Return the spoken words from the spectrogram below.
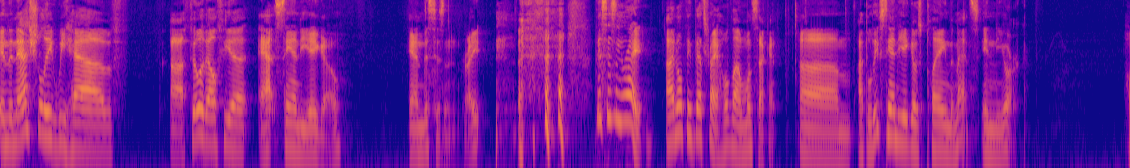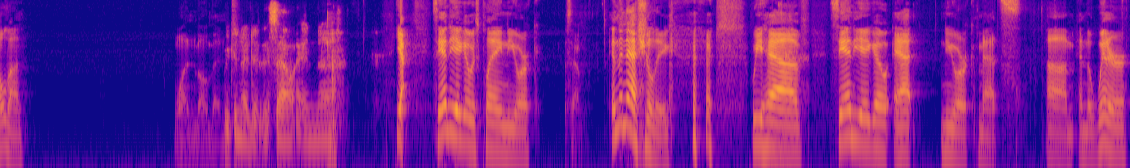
In the National League, we have uh, Philadelphia at San Diego, and this isn't right. this isn't right. I don't think that's right. Hold on one second. Um, I believe San Diego's playing the Mets in New York. Hold on. One moment. We can edit this out in. Uh... Yeah, San Diego is playing New York. So in the National League, we have San Diego at New York Mets, um, and the winner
